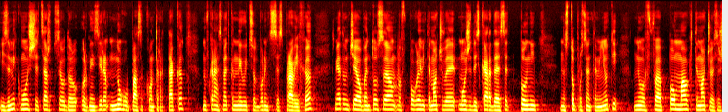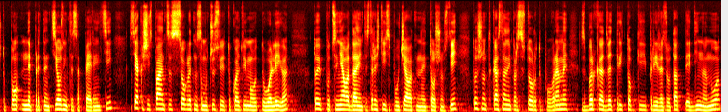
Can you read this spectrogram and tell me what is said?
и за миг можеше царско село да организира много опасна контратака, но в крайна сметка неговите отборници се справиха. Смятам, че Албентоса в по-големите мачове може да изкара 90 пълни на 100% минути, но в по-малките мачове срещу по-непретенциозните съперници, сякаш изпаденца с оглед на самочувствието, което има от Ла Лига, той подценява дадените срещи и се получават неточности. Точно така стана и през второто по време. Сбърка 2-3 топки при резултат 1 на 0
